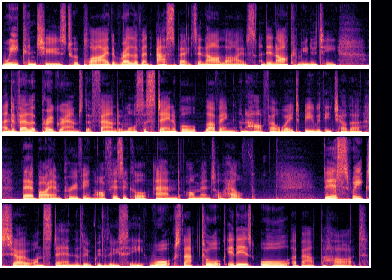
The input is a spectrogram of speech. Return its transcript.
we can choose to apply the relevant aspects in our lives and in our community and develop programs that found a more sustainable, loving, and heartfelt way to be with each other, thereby improving our physical and our mental health. This week's show on Stay in the Loop with Lucy walks that talk. It is all about the heart.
